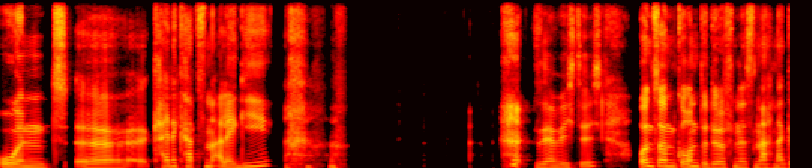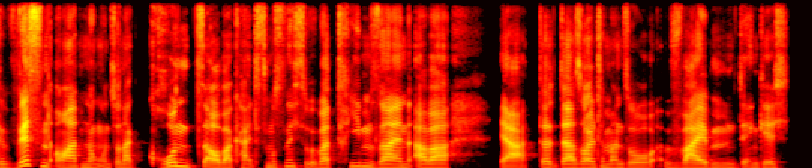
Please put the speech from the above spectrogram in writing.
und, äh, keine Katzenallergie. Sehr wichtig. Und so 'n Grundbedürfnis nach 'ner gewissen Ordnung und so 'ner Grundsauberkeit. Es muss nicht so übertrieben sein, aber ja, da da sollte man so viben, denke ich.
